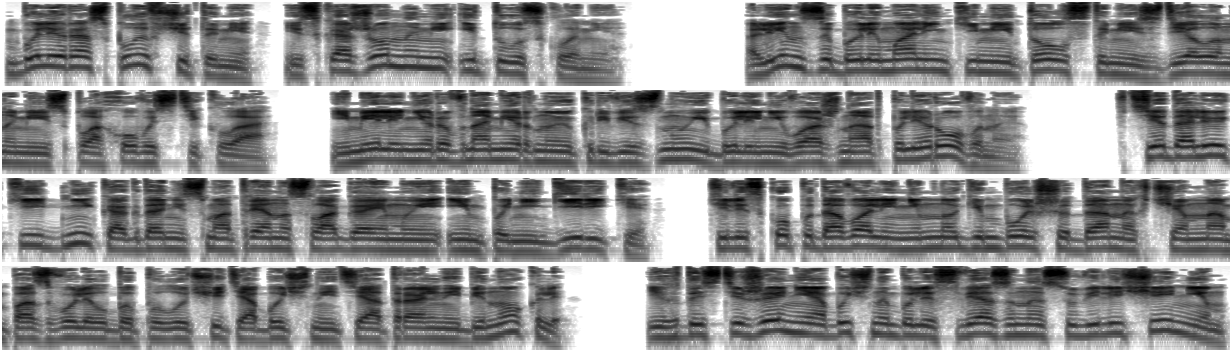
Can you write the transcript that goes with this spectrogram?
были расплывчатыми, искаженными и тусклыми. Линзы были маленькими и толстыми, сделанными из плохого стекла, имели неравномерную кривизну и были неважно отполированы. В те далекие дни, когда, несмотря на слагаемые им панигирики, телескопы давали немногим больше данных, чем нам позволил бы получить обычный театральный бинокль, их достижения обычно были связаны с увеличением,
